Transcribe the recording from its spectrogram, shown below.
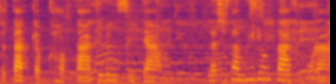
จะตัดกับขอบตาที่เป็นสีดำ และจะทำให้ดวงตาของเรา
